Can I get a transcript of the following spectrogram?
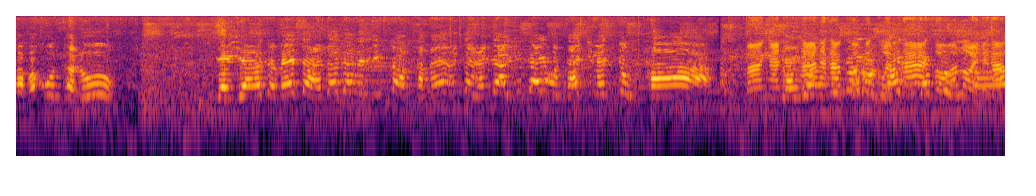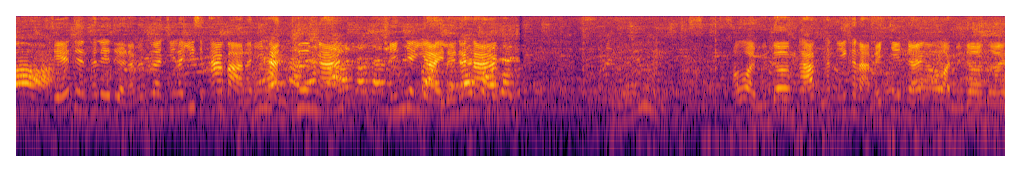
ขอบพระคุณค่ะลูก ใหญ่ยาแต่แม่จ๋าเจ้าดังในติ๊กต็อกค่ะแม่ตั้งแต่นั้นยาวยืดได้หดได้กินแล้วจุกค่ะมางานองค์ร้านนะครับ ก็ไม่ควรพลาดของอร่อยนะครับ เจ๊เดือนทะเลเดือดนะเพื่อนๆชิ้นละ 25 บาทนะนี่หั่นครึ่งนะ ชิ้นใหญ่ ๆ เลยนะครับอืมอร่อยเหมือนเดิมครับอันนี้ขนาดไม่จิ้มนะอร่อยเหมือนเดิมเลย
